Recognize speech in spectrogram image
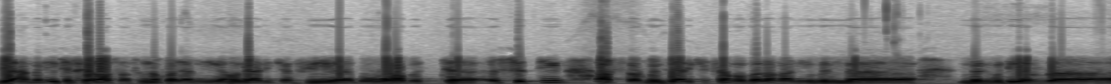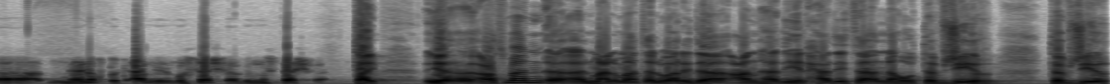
بعملية الحراسة في النقطه الأمنية هنالك في بوابة الستين أكثر من ذلك كما بلغني من من مدير نقطة أمن المستشفى بالمستشفى. طيب يا عثمان المعلومات الواردة عن هذه الحادثة أنه تفجير تفجير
